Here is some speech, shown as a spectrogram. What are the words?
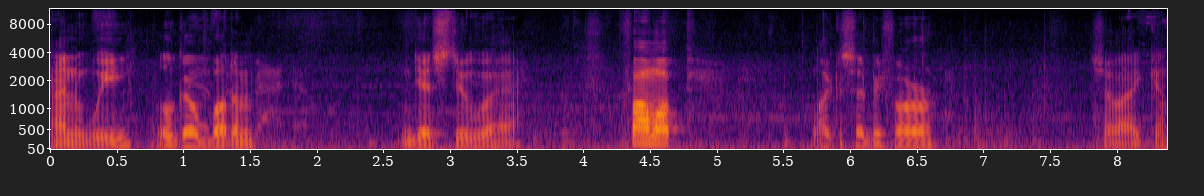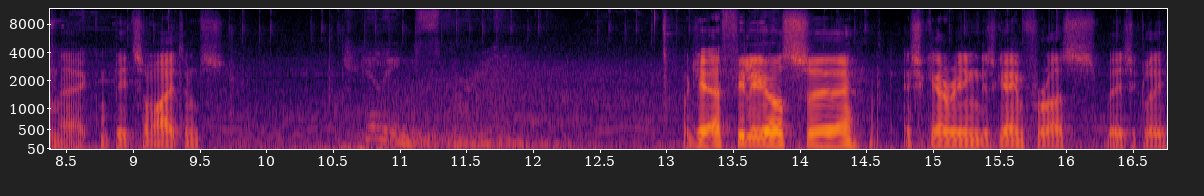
And we will go bottom. Just to uh, farm up, like I said before. So I can uh, complete some items. But yeah, Aphelios uh, is carrying this game for us, basically.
